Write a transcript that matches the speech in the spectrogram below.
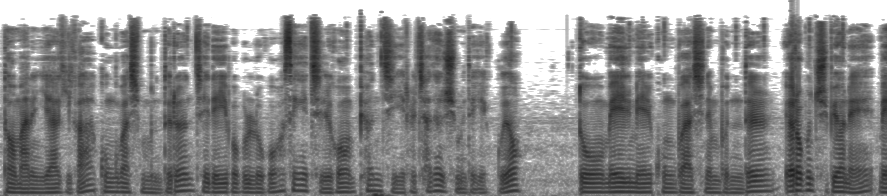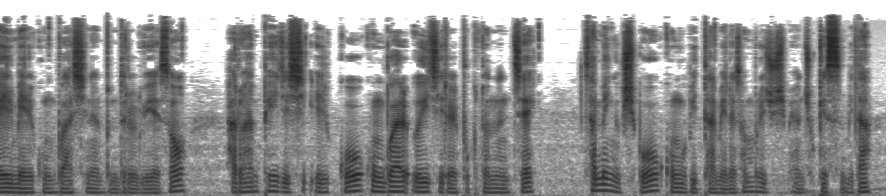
더 많은 이야기가 궁금하신 분들은 제 네이버 블로그 허생의 즐거운 편지를 찾아주시면 되겠고요. 또 매일매일 공부하시는 분들, 여러분 주변에 매일매일 공부하시는 분들을 위해서 하루 한 페이지씩 읽고 공부할 의지를 북돋는 책 365 공부 비타민을 선물해 주시면 좋겠습니다.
